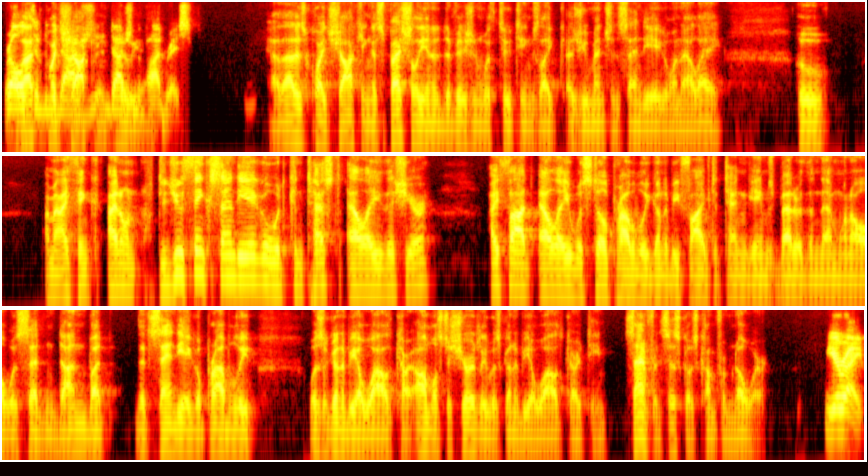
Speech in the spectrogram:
relative well, to the Dodgers, Dodgers and the Padres. Yeah, that is quite shocking, especially in a division with two teams like, as you mentioned, San Diego and LA, who, I mean, I think, I don't, did you think San Diego would contest LA this year? I thought LA was still probably going to be five to 10 games better than them when all was said and done, but that San Diego probably was going to be a wild card, almost assuredly was going to be a wild card team. San Francisco's come from nowhere. You're right,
